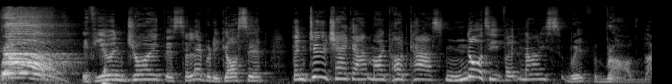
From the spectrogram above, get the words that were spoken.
Rob. If you enjoyed this celebrity gossip, then do check out my podcast, Naughty But Nice with Rob.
